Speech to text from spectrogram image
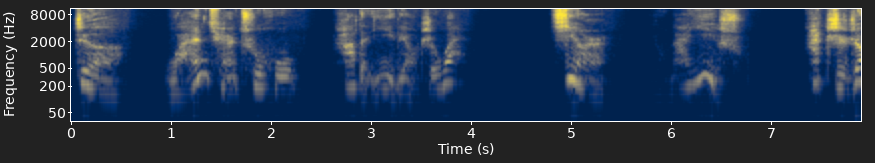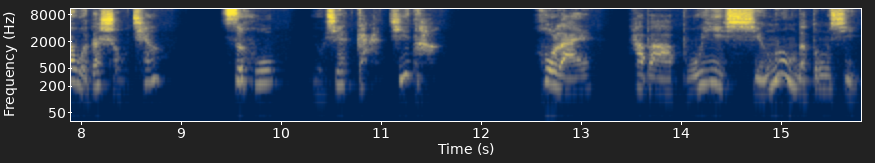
这完全出乎他的意料之外。幸而有那艺术，他指着我的手枪，似乎有些感激他。后来，他把不易形容的东西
